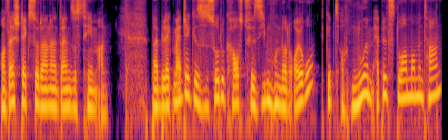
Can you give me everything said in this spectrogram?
Und das steckst du dann an dein System an. Bei Blackmagic ist es so, du kaufst für 700 Euro, gibt es auch nur im Apple Store momentan,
